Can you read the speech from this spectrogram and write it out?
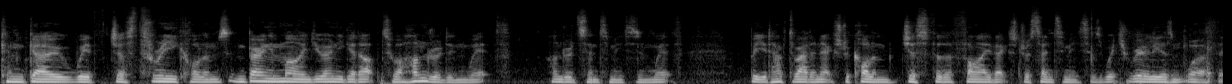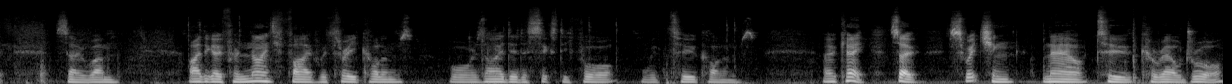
can, go with just three columns. And bearing in mind, you only get up to 100 in width, 100 centimeters in width, but you'd have to add an extra column just for the five extra centimeters, which really isn't worth it. So um, either go for a 95 with three columns, or as I did, a 64 with two columns. Okay, so switching now to Corel Draw.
